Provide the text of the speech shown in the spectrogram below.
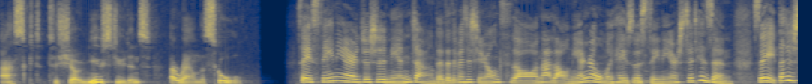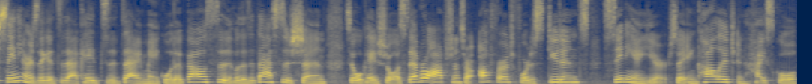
asked to show new students around the school. 所以 senior 就是年长的，在这边是形容词哦。那老年人我们可以说 senior citizen。所以，但是 senior 这个字啊，可以指在美国的高四或者是大四生。所以我可以说 several options are offered for the students senior year。所以 in college, in high school,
